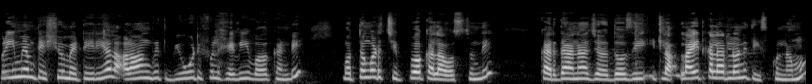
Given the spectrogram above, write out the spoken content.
premium tissue material along with beautiful heavy work అండి. మొత్తం కూడా చిప్ వర్క్ అలా వస్తుంది. కర్దానా జర్దోజీ ఇట్లా లైట్ కలర్లోనే తీసుకున్నాము.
